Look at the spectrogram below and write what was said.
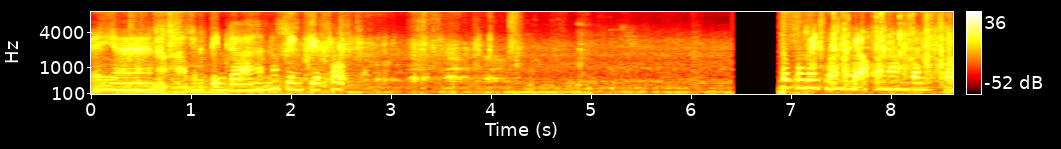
Ayan, ang aking tindahan. No? Thank you po. Ito po guys, bumili ako ng ganito.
